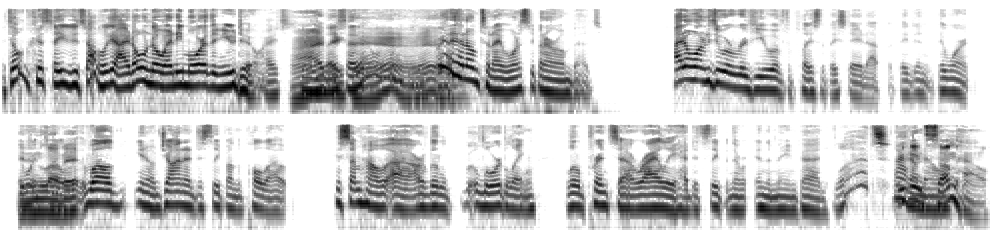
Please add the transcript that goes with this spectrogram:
I told Chris that you could stop. Look, I don't know any more than you do. I, I they think- said, "Oh, yeah, we're yeah. gonna head home tonight. We want to sleep in our own beds. I don't want to do a review of the place that they stayed at, but they didn't. They weren't. They weren't didn't love thrilled it? Well, you know, John had to sleep on the pullout because somehow uh, our little lordling, little Prince uh, Riley, had to sleep in the in the main bed. What? I You don't mean know. somehow?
